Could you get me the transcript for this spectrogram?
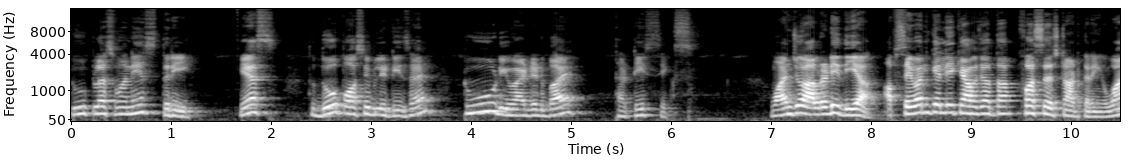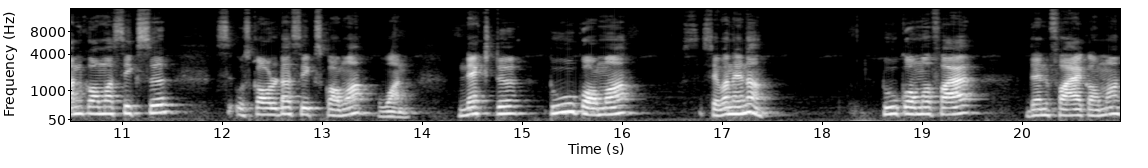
two plus one is three yes तो दो पॉसिबिलिटीज है two divided by thirty six one जो ऑलरेडी दिया, अब सेवन के लिए क्या हो जाता? फ़र्स्ट से स्टार्ट करेंगे। वन कॉमा सिक्स उसका उल्टा six comma one next two comma seven है ना? Two comma five then five comma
